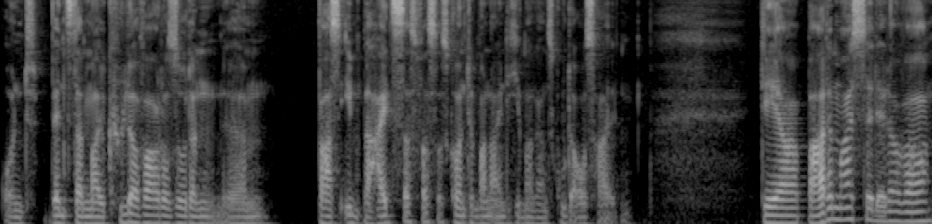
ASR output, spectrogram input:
Und wenn es dann mal kühler war oder so, dann ähm, war es eben beheizt, das Wasser. Das konnte man eigentlich immer ganz gut aushalten. Der Bademeister, der da war,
